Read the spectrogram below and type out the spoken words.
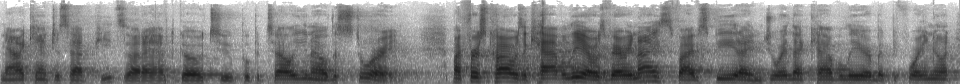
Now I can't just have pizza. I have to go to Pupatella. You know the story. My first car was a Cavalier. It was very nice, five speed. I enjoyed that Cavalier, but before you knew it,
